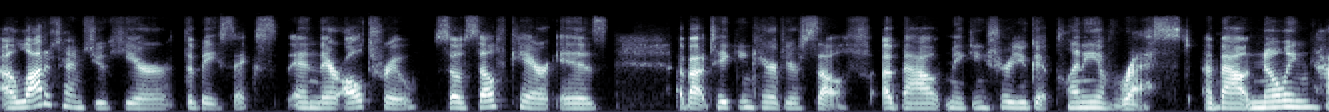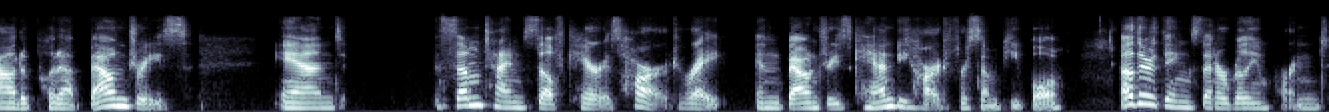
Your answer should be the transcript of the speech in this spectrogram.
a lot of times you hear the basics, and they're all true. So self care is about taking care of yourself, about making sure you get plenty of rest, about knowing how to put up boundaries. And sometimes self care is hard, right? And boundaries can be hard for some people other things that are really important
